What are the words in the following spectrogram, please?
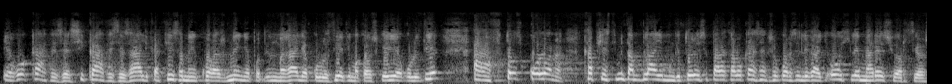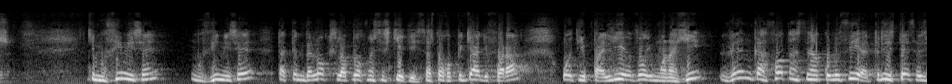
Εγώ κάθισε, εσύ κάθισες, άλλοι καθίσαμε κουρασμένοι από την μεγάλη ακολουθία, τη μακροσκελή ακολουθία. Αυτός κολώνας. Κάποια στιγμή ήταν πλάι μου και του λέει: Παρακαλώ, κάτσε να ξεκουράσει λιγάκι. Όχι, λέει, μ' αρέσει ο ορθιός. Και μου θύμισε, μου θύμισε τα τεμπελόξυλα που έχουμε στη σκήτη. Σας το έχω πει και άλλη φορά ότι οι παλιοί εδώ οι μοναχοί δεν καθόταν στην ακολουθία. 3, 4,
